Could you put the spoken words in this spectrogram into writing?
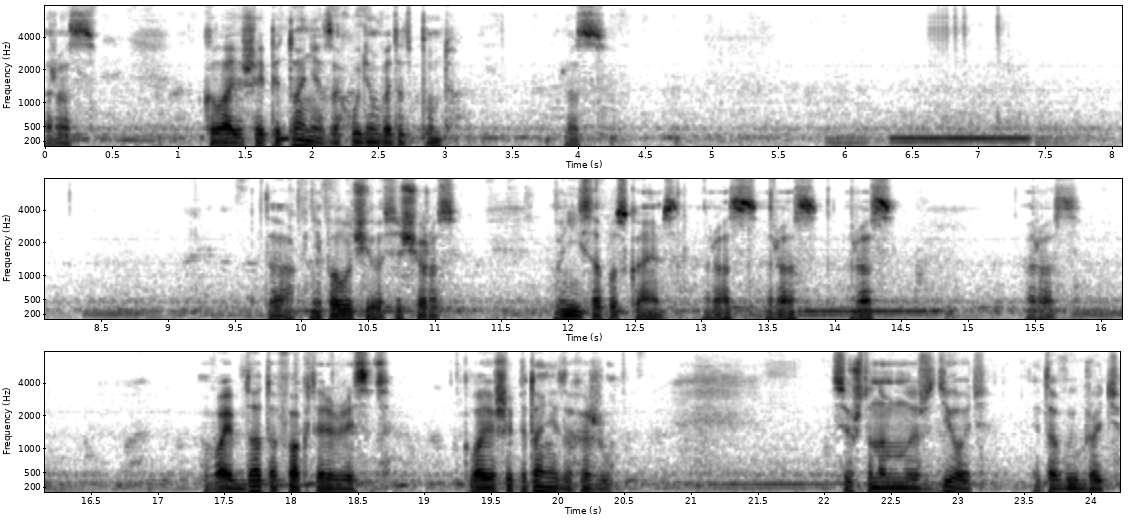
раз. Клавишей питания заходим в этот пункт. Раз. Так, не получилось. Еще раз. Вниз опускаемся. Раз, раз, раз, раз. Wipe Data Factory Reset. Клавиши питания захожу. Все, что нам нужно сделать, это выбрать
